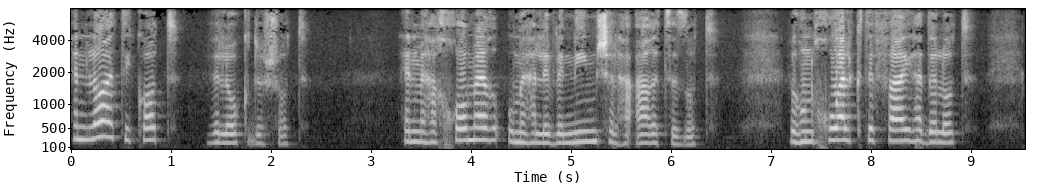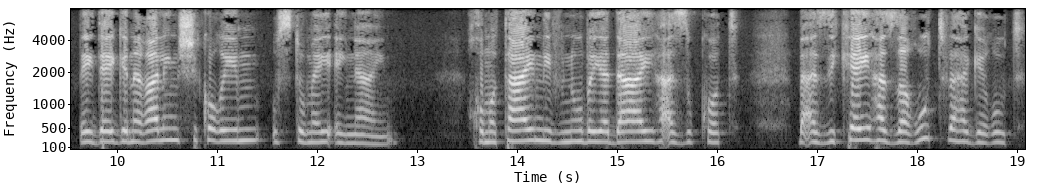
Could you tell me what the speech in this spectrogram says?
הן לא עתיקות ולא קדושות. הן מהחומר ומהלבנים של הארץ הזאת, והונחו על כתפיי הדלות, בידי גנרלים שיכורים וסתומי עיניים. חומותיי נבנו בידיי האזוקות, באזיקי הזרות והגרות,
